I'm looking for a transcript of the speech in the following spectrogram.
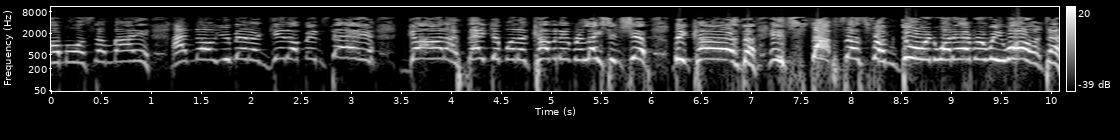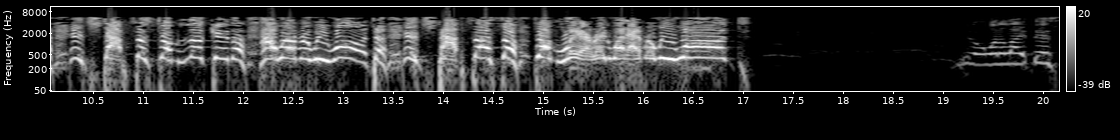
Come on somebody. I know you better get up and say, God, I thank you for the covenant relationship because it stops us from doing whatever we want. It stops us from looking however we want. It stops us from wearing whatever we want. You don't want to like this?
